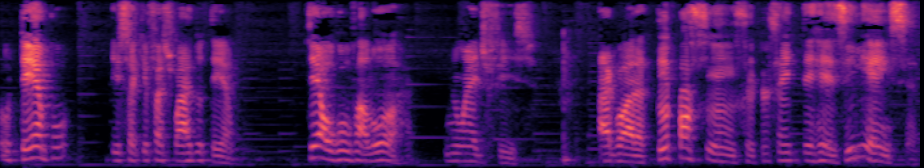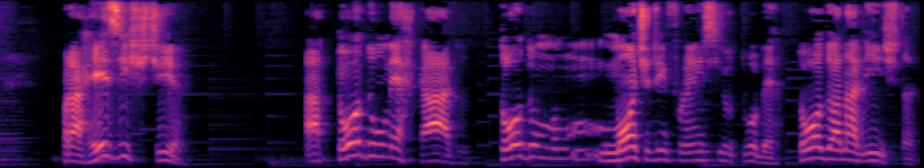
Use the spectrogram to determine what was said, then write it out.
O tempo, isso aqui faz parte do tempo. Ter algum valor não é difícil. Agora, ter paciência principalmente ter resiliência para resistir a todo um mercado, todo um monte de influência youtuber, todo analista,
